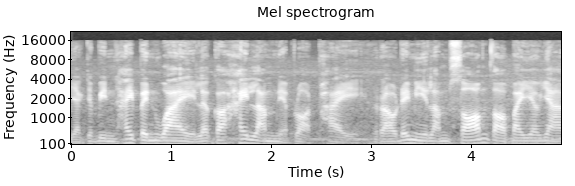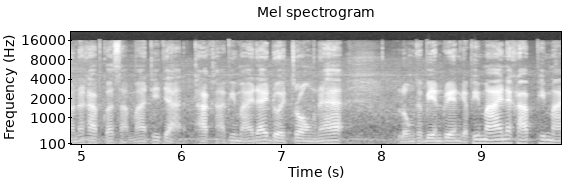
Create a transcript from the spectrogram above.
อยากจะบินให้เป็นไวแล้วก็ให้ลำเนี่ยปลอดภัย เราได้มีลำซ้อมต่อไปยาวๆนะครับ ก็สามารถที่จะทักหาพี่ไม้ได้โดยตรงนะฮะลงทะเบียนเรียนกับพี่ไม้นะครับ พี่ไม้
